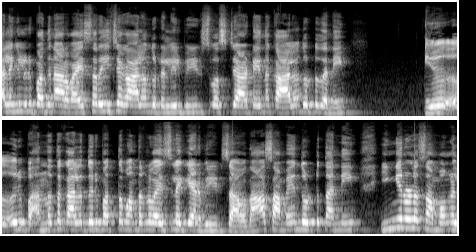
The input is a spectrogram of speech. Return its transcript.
അല്ലെങ്കിൽ ഒരു പതിനാറ് വയസ്സറിയിച്ച കാലം തൊട്ട് അല്ലെങ്കിൽ പീരീഡ്സ് ഫസ്റ്റ് സ്റ്റാർട്ട് ചെയ്യുന്ന കാലം തൊട്ട് തന്നെയും ഒരു അന്നത്തെ കാലത്ത് ഒരു പത്ത് പന്ത്രണ്ട് വയസ്സിലൊക്കെയാണ് പീരീഡ്സ് ആവുന്നത്. ആ സമയം തൊട്ട് തന്നെയും ഇങ്ങനെയുള്ള സംഭവങ്ങൾ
